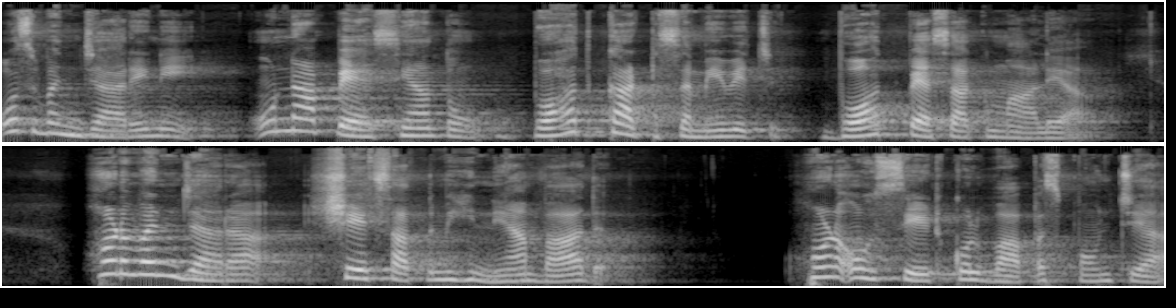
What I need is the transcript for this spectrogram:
ਉਸ ਬੰਜਾਰੇ ਨੇ ਉਹਨਾਂ ਪੈਸਿਆਂ ਤੋਂ ਬਹੁਤ ਘੱਟ ਸਮੇਂ ਵਿੱਚ ਬਹੁਤ ਪੈਸਾ ਕਮਾ ਲਿਆ। ਹੁਣ ਬੰਜਾਰਾ 6-7 ਮਹੀਨਿਆਂ ਬਾਅਦ ਹੁਣ ਉਹ ਸੇਠ ਕੋਲ ਵਾਪਸ ਪਹੁੰਚਿਆ।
